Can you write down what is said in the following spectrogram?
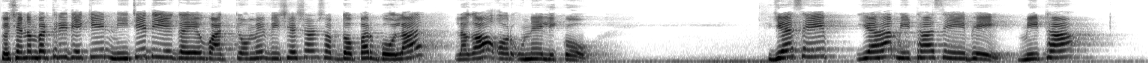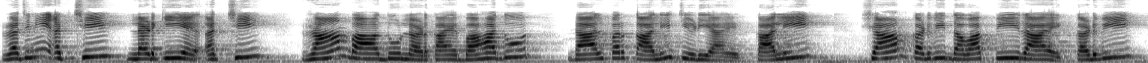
क्वेश्चन नंबर थ्री देखिए, नीचे दिए गए वाक्यों में विशेषण शब्दों पर गोला लगाओ और उन्हें लिखो। यह सेब, यह मीठा सेब है। मीठा, रजनी अच्छी लड़की है, अच्छी। राम बहादुर लड़का है, बहादुर। डाल पर काली चिड़िया है। काली, शाम कड़वी दवा पी रहा है। कड़वी,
